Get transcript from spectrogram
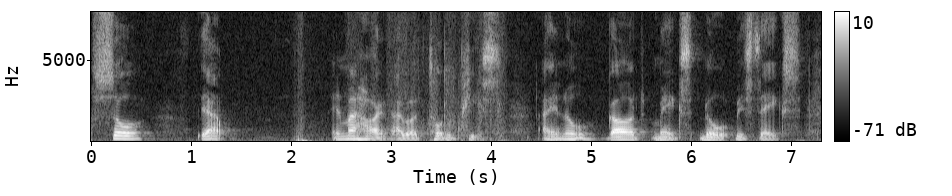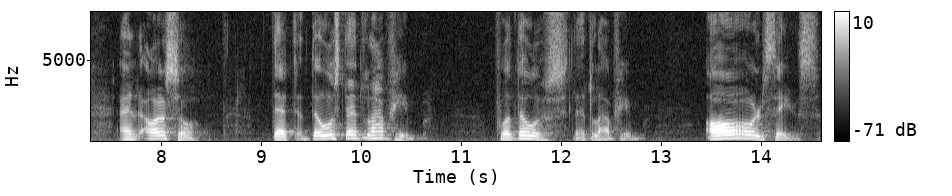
so, yeah, in my heart, I have total peace. I know God makes no mistakes. And also, that those that love Him, for those that love Him, all things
